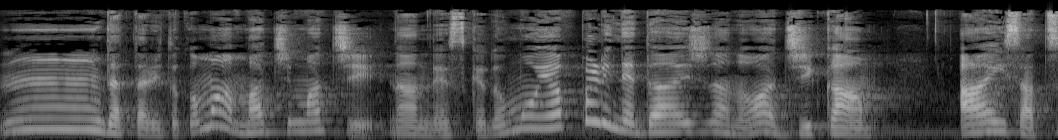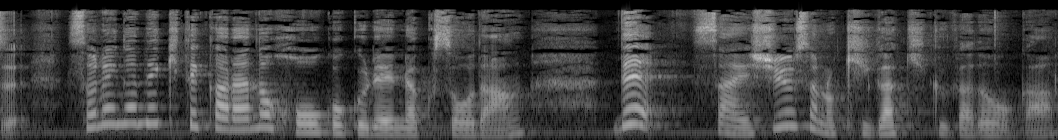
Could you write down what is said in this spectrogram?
うーん、だったりとか、まあ、まちまちなんですけども、やっぱりね、大事なのは時間。挨拶。それができてからの報告連絡相談。で、最終その気が利くかどうか。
